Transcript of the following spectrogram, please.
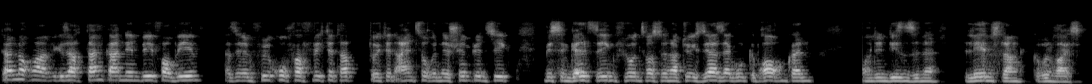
Dann nochmal, wie gesagt, danke an den BVB, dass ihr den Füllkrug verpflichtet habt durch den Einzug in der Champions League. Ein bisschen Geldsegen für uns, was wir natürlich sehr, sehr gut gebrauchen können. Und in diesem Sinne lebenslang grün-weiß.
